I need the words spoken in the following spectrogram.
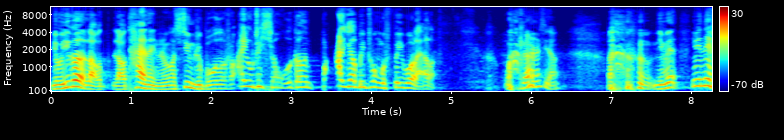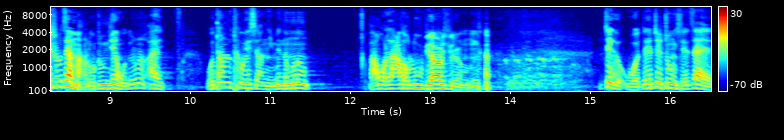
有一个老老太太，你知道吗？兴致勃勃地说：“哎呦，这小伙子刚才叭一下被撞过飞过来了。”我当时想，你们因为那时候在马路中间，我都说：“哎，我当时特别想，你们能不能把我拉到路边去什么的？”这个我的这中邪在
